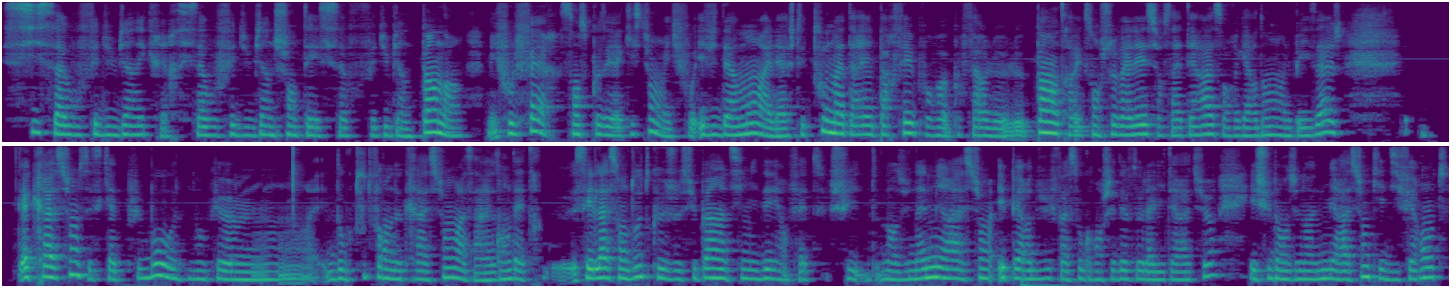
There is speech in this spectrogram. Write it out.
si ça vous fait du bien d'écrire, si ça vous fait du bien de chanter, si ça vous fait du bien de peindre, mais il faut le faire sans se poser la question. Il faut évidemment aller acheter tout le matériel parfait pour, pour faire le peintre avec son chevalet sur sa terrasse en regardant le paysage la création, c'est ce qu'il y a de plus beau. Donc, euh, donc toute forme de création a sa raison d'être. C'est là sans doute que je suis pas intimidée en fait. Je suis dans une admiration éperdue face aux grands chefs-d'œuvre de la littérature, et je suis dans une admiration qui est différente,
